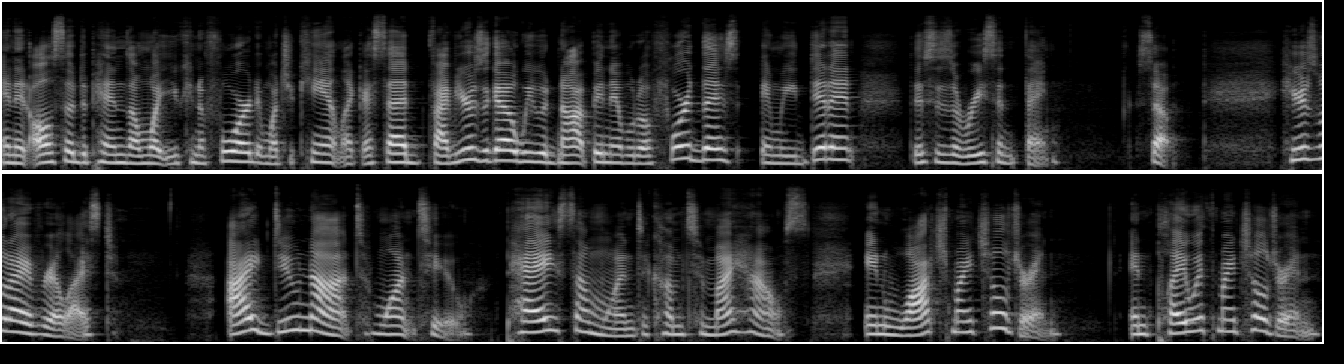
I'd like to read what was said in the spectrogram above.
And it also depends on what you can afford and what you can't. Like I said, five years ago, we would not been able to afford this, and we didn't. This is a recent thing. So, here's what I've realized I do not want to pay someone to come to my house and watch my children and play with my children,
